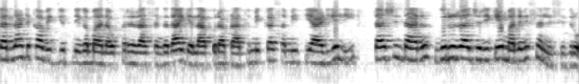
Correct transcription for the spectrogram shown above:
ಕರ್ನಾಟಕ ವಿದ್ಯುತ್ ನಿಗಮ ನೌಕರರ ಸಂಘದ ಯಲ್ಲಾಪುರ ಪ್ರಾಥಮಿಕ ಸಮಿತಿಯ ಅಡಿಯಲ್ಲಿ ತಹಶೀಲ್ದಾರ್ ಗುರುರಾಜರಿಗೆ ಮನವಿ ಸಲ್ಲಿಸಿದರು.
